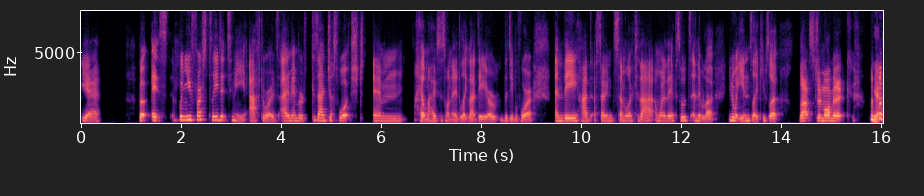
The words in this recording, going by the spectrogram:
Yeah. But it's when you first played it to me afterwards, I remember because I just watched um Help My House is Haunted like that day or the day before, and they had a sound similar to that on one of the episodes, and they were like, you know what Ian's like? He was like, That's demonic. Yeah.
